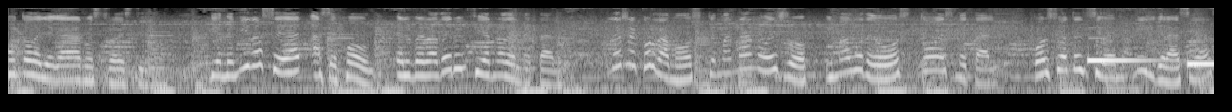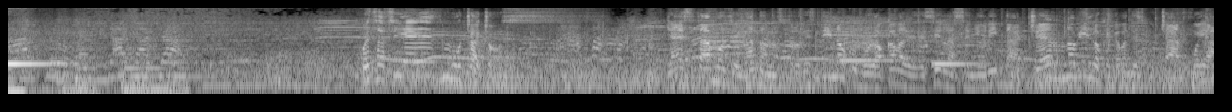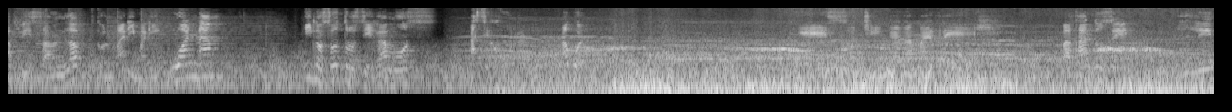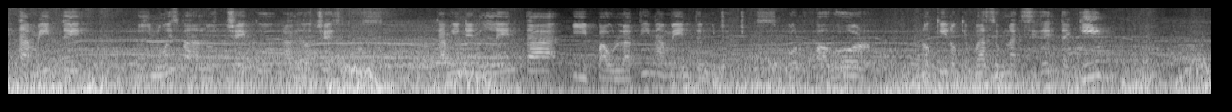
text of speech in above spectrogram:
punto de llegar a nuestro destino. Bienvenidos sean a Sehol, el verdadero infierno del metal. Les recordamos que Maná no es rock y Mago de Oz no es metal. Por su atención, mil gracias. Pues así es, muchachos. Ya estamos llegando a nuestro destino, como lo acaba de decir la señorita Chernobyl. Lo que acaban de escuchar fue a Peace and Love con Mari Marihuana. Y nosotros llegamos. Ah, bueno. Eso, chingada madre. Bajándose lentamente. Y no es para los checos, a los chescos. Caminen lenta y paulatinamente, muchachos. Por favor, no quiero que pase un accidente aquí.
